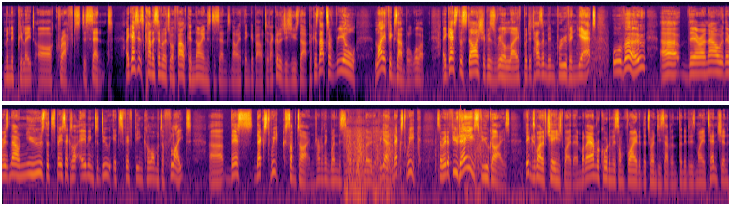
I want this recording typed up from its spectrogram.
manipulate our craft's descent. I guess it's kind of similar to a Falcon 9's descent now I think about it. I could have just used that because that's a real life example. Well, I guess the Starship is real life, but it hasn't been proven yet. Although uh, there are now there is now news that SpaceX are aiming to do its 15 kilometer flight uh, this next week sometime. I'm trying to think when this is going to be uploaded. But yeah, next week. So in a few days for you guys. Things might have changed by then, but I am recording this on Friday the 27th, and it is my intention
